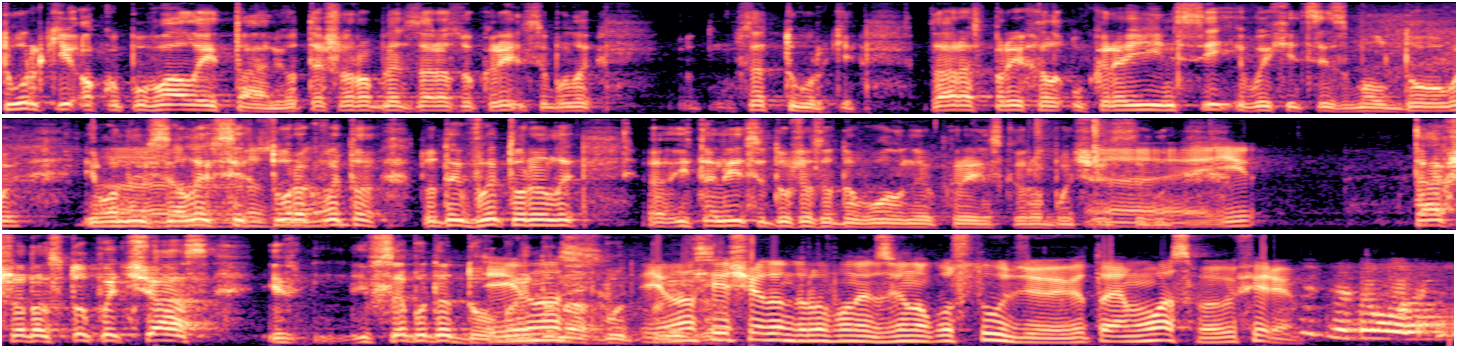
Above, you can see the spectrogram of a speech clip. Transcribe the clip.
турки окупували Італію. Те, що роблять зараз українці, були це турки. Зараз приїхали українці і вихідці з Молдови, і вони Е, взяли всіх турок, туди витурили. Е, Італійці дуже задоволені українською робочою силою. Е, І, Так що наступить час, і, і все буде добре. і, І у до нас, нас будуть і у нас є ще один телефонний дзвінок у студію. Вітаємо вас, ви в ефірі. Задоволені.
